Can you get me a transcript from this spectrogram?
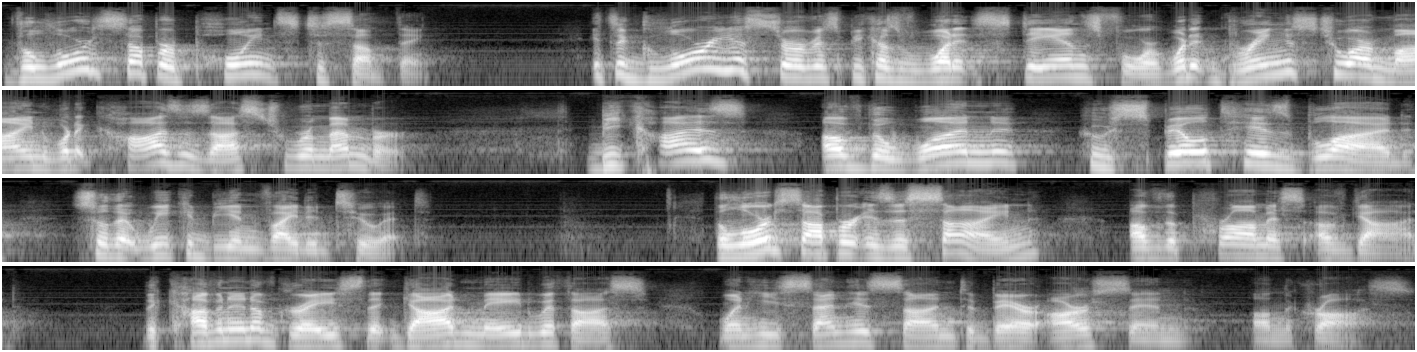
the Lord's Supper points to something. It's a glorious service because of what it stands for, what it brings to our mind, what it causes us to remember. Because of the one who spilt his blood so that we could be invited to it. The Lord's Supper is a sign of the promise of God, the covenant of grace that God made with us when he sent his son to bear our sin on the cross.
